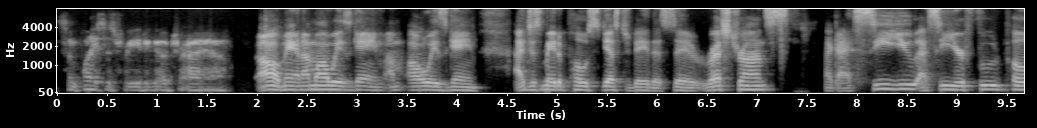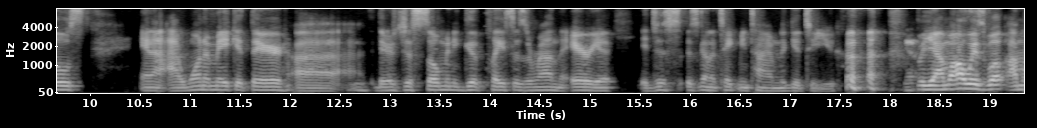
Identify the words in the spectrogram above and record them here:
some places for you to go try out. Oh man, I'm always game. I'm always game. I just made a post yesterday that said restaurants. Like I see you, I see your food post, and I, I want to make it there. Uh, there's just so many good places around the area. It just is going to take me time to get to you. But yeah, I'm always well. I'm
